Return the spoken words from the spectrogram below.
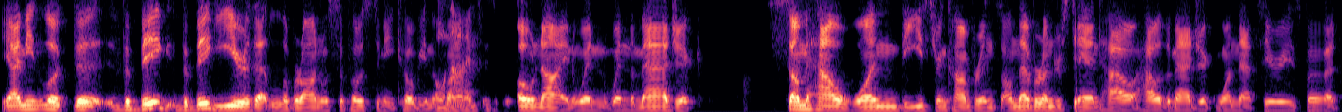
Yeah, I mean, look, the the big the big year that LeBron was supposed to meet Kobe in the 09. finals was 09 when when the Magic somehow won the Eastern Conference. I'll never understand how how the Magic won that series, but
